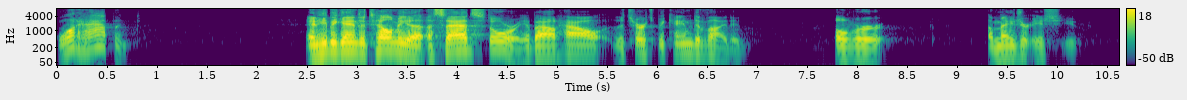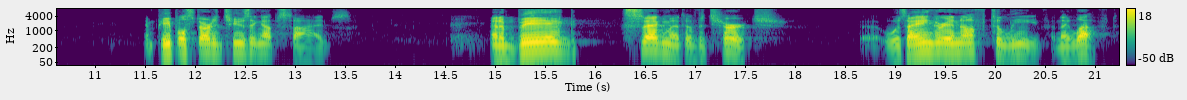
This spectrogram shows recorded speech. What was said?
What happened? And he began to tell me a, a, sad story about how the church became divided over a major issue. And people started choosing up sides. And a big segment of the church uh, was angry enough to leave, and they left.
